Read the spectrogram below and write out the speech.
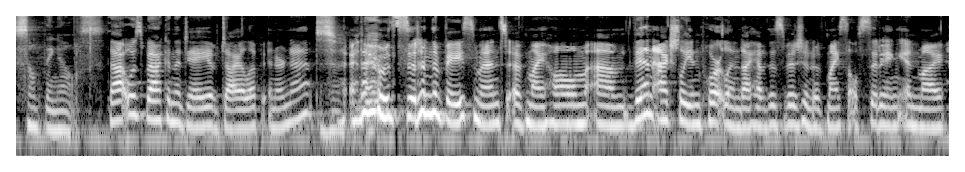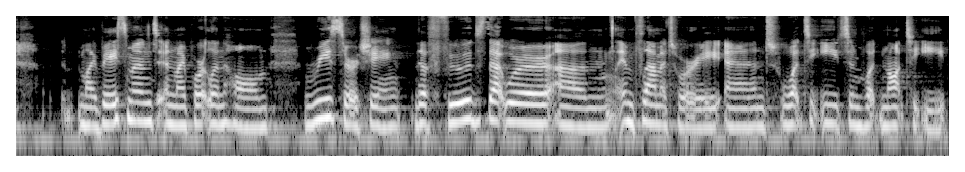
something else. That was back in the day of dial up internet. Mm-hmm. And I would sit in the basement of my home. Um, then, actually, in Portland, I have this vision of myself sitting in my my basement in my Portland home, researching the foods that were um, inflammatory and what to eat and what not to eat.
